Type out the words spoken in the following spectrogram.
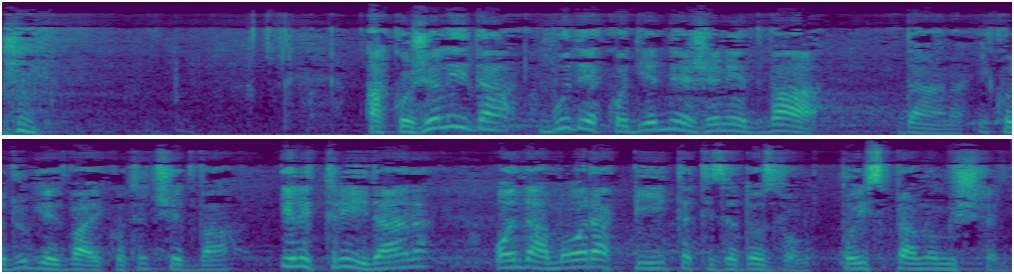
Ako želi da bude kod jedne žene dva dana i kod druge dva i kod treće dva ili tri dana, onda mora pitati za dozvolu po ispravnom mišljenju.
